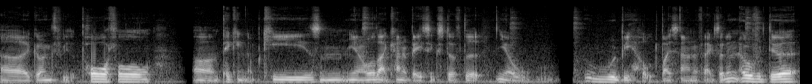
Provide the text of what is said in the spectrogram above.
uh, going through the portal, um, picking up keys, and you know all that kind of basic stuff that you know would be helped by sound effects. I didn't overdo it.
